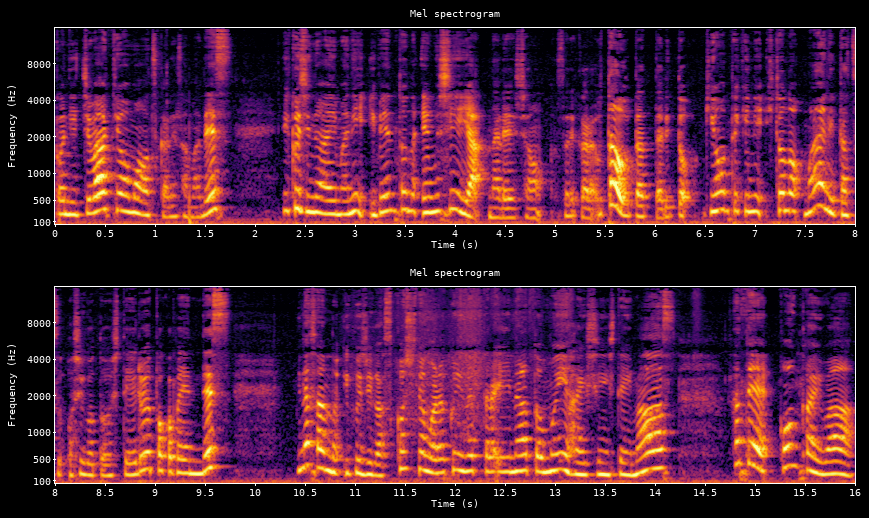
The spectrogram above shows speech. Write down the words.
こんにちは今日もお疲れ様です。育児の合間にイベントの MC やナレーションそれから歌を歌ったりと基本的に人の前に立つお仕事をしているポコペンです。皆さんの育児が少しでも楽になったらいいなと思い配信しています。さて今回は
